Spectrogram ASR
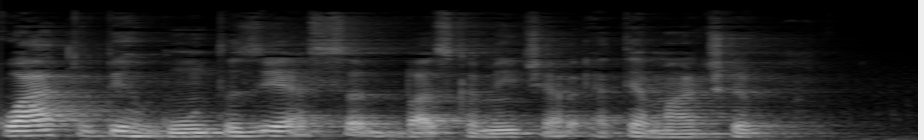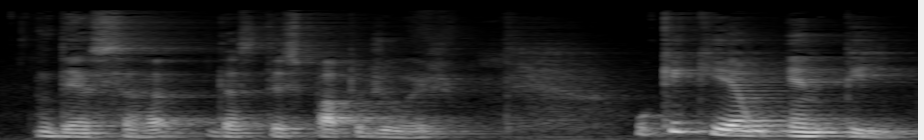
quatro perguntas e essa basicamente é a temática dessa, desse papo de hoje. O que, que é um NP?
